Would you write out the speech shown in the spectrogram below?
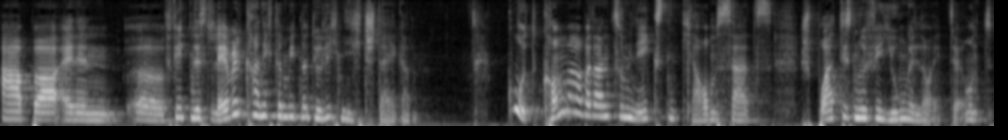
aber einen äh, Fitnesslevel kann ich damit natürlich nicht steigern. Gut, kommen wir aber dann zum nächsten Glaubenssatz. Sport ist nur für junge Leute und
